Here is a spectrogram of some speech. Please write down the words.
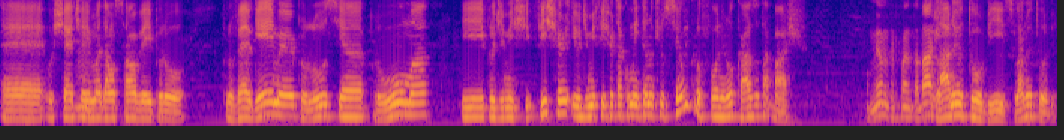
É, o chat Hum. aí mandar um salve aí pro, pro Velho Gamer, pro Lucian, pro Uma e pro Jimmy Fisher. E o Jimmy Fisher tá comentando que o seu microfone, no caso, tá baixo. O meu microfone tá baixo? Lá no YouTube, isso, lá no YouTube.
